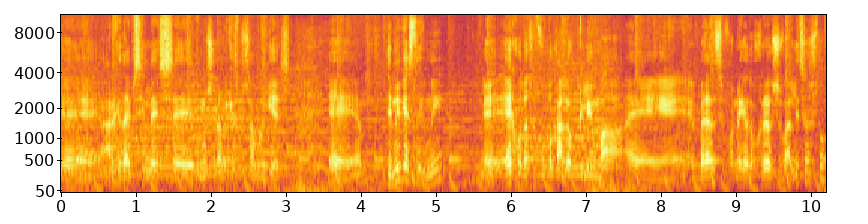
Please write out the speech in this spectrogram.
ε, αρκετά υψηλές ε, δημοσιονομικές προσαρμογές. Ε, την ίδια στιγμή, ε, έχοντας αυτό το καλό κλίμα ε, μετά τη συμφωνία για το χρέος της βαλίτσας του,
